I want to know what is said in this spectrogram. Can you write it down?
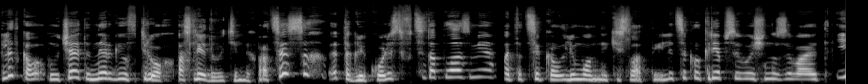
Клетка получает энергию в трех последовательных процессах. Это гликолиз в цитоплазме, это цикл лимонной кислоты или цикл Крепса его еще называют, и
